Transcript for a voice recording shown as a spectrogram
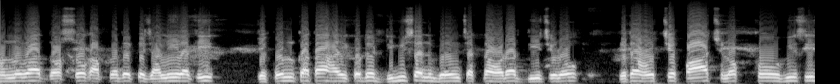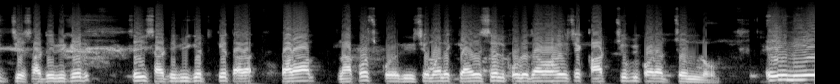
ধন্যবাদ। দর্শক, আপনাদেরকে জানিয়ে রাখি যে কলকাতা হাইকোর্টের ডিভিশন বেঞ্চ একটা অর্ডার দিয়েছিল, যেটা হচ্ছে পাঁচ লক্ষ ওবিসির যে সার্টিফিকেট সেই সার্টিফিকেটকে তারা তারা নাকচ করে দিয়েছে মানে ক্যান্সেল করে দেওয়া হয়েছে কারচুপি করার জন্য। এই নিয়ে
